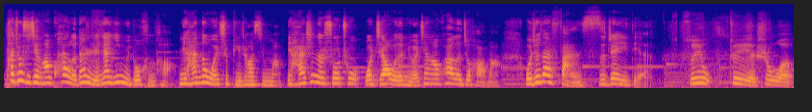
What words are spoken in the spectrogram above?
他就是健康快乐，但是人家英语都很好，你还能维持平常心吗？你还是能说出我只要我的女儿健康快乐就好吗？我就在反思这一点。所以这也是我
